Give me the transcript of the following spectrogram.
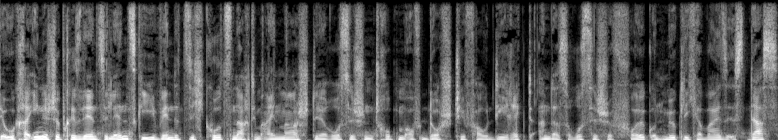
Der ukrainische Präsident Zelensky wendet sich kurz nach dem Einmarsch der russischen Truppen auf Dost TV direkt an das russische Volk und möglicherweise ist das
